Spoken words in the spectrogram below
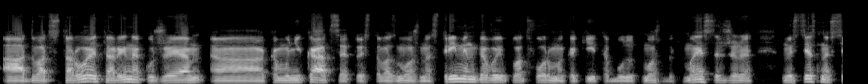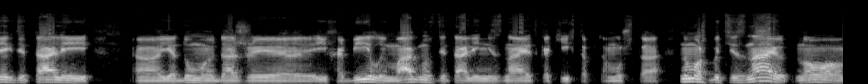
а 22 это рынок уже а, коммуникация, то есть это, возможно, стриминговые платформы какие-то будут, может быть, мессенджеры, но, естественно, всех деталей, а, я думаю, даже и Хабил, и Магнус деталей не знает каких-то, потому что, ну, может быть, и знают, но,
